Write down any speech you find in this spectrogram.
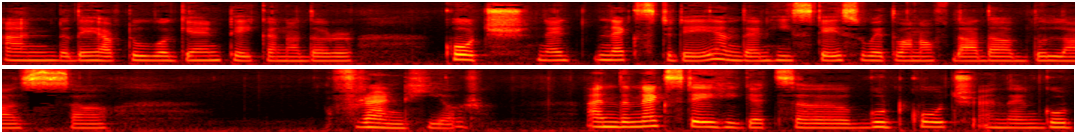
and they have to again take another coach ne- next day and then he stays with one of Dada Abdullah's uh, friend here and the next day he gets a good coach and then good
